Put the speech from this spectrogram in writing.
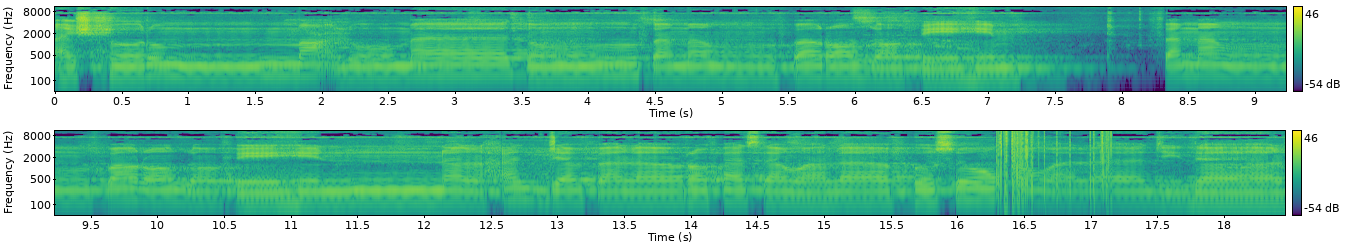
أشهر معلومات فمن فرض فيهم فمن فرض فيهن الحج فلا رفث ولا فسوق ولا جدال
